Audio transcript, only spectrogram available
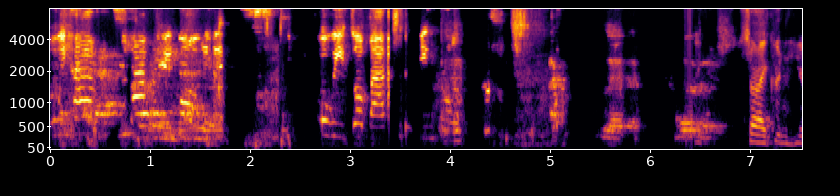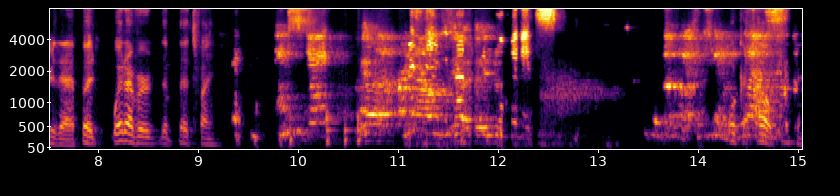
so we have we have three more minutes before we go back to the main room. Sorry, I couldn't hear that, but whatever, that's fine. Understand we have three more minutes. Okay. Oh, okay.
